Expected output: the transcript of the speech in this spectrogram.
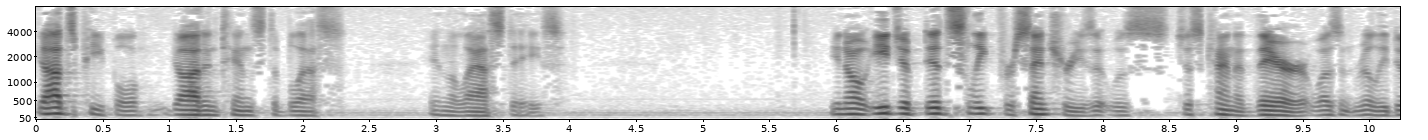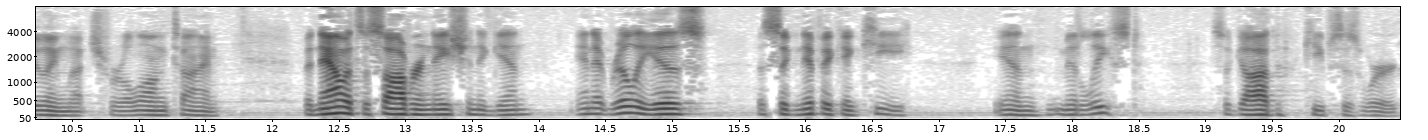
God's people, God intends to bless in the last days. You know, Egypt did sleep for centuries. It was just kind of there. It wasn't really doing much for a long time. But now it's a sovereign nation again, and it really is a significant key in the Middle East. So God keeps his word.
